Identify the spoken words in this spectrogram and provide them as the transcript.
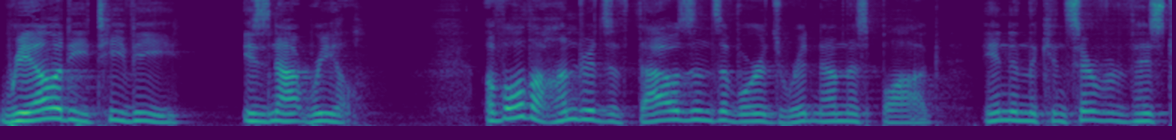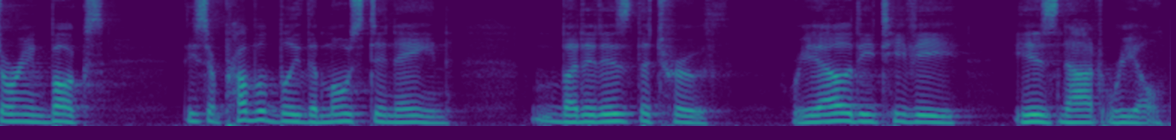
Reality TV is not real. Of all the hundreds of thousands of words written on this blog and in the conservative historian books, these are probably the most inane, but it is the truth. Reality TV is not real.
